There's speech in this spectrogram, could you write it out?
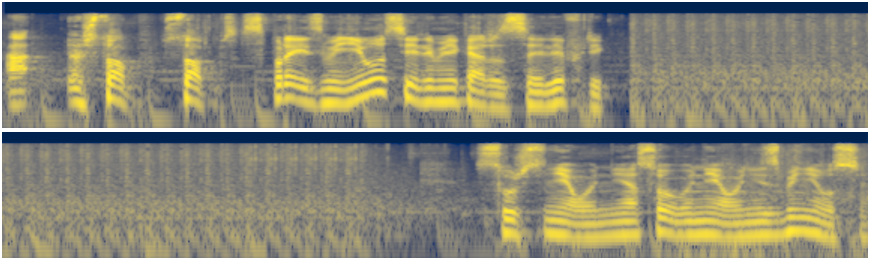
А, стоп, стоп. Спрей изменился или мне кажется, или фрик? Слушайте, не, он не особо, не, он не изменился.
